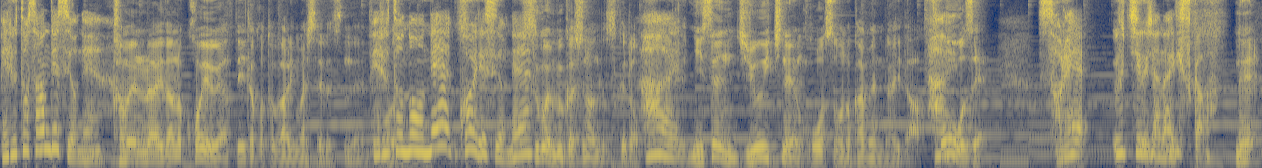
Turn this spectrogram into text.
ベルトさんですよね。仮面ライダーの声をやっていたことがありましてですね。ベルトのね声ですよね。すごい昔なんですけど、はい。え2011年放送の仮面ライダー、はい。フォーゼ。それ宇宙じゃないですか。ね、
